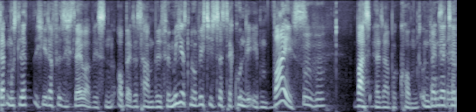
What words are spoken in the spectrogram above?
das muss letztlich jeder für sich selber wissen, ob er das haben will. Für mich ist nur wichtig, dass der Kunde eben weiß, Mhm. Was er da bekommt. Und wenn Ganz der genau.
